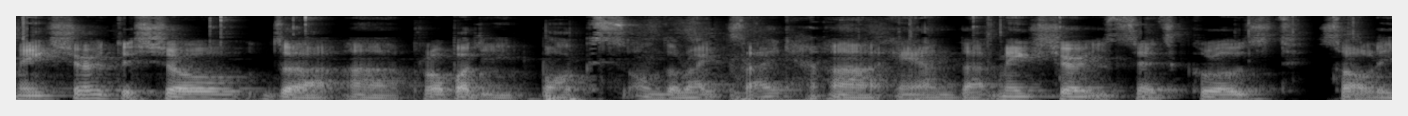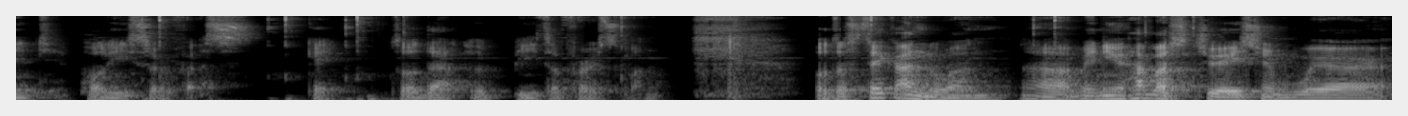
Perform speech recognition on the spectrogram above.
make sure to show the uh, property box on the right side uh, and uh, make sure it says closed solid poly surface. Okay, so that would be the first one. For the second one, uh, when you have a situation where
